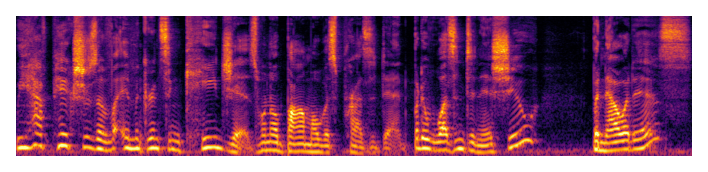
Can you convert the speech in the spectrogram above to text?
We have pictures of immigrants in cages when Obama was president, but it wasn't an issue. But now it is.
